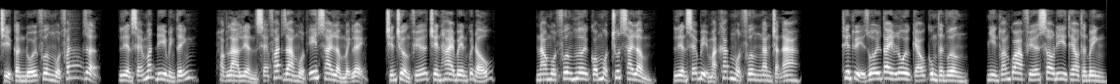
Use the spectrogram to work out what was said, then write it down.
chỉ cần đối phương một phát giận, liền sẽ mất đi bình tĩnh, hoặc là liền sẽ phát ra một ít sai lầm mệnh lệnh, chiến trường phía trên hai bên quyết đấu. Nào một phương hơi có một chút sai lầm, liền sẽ bị mặt khác một phương ngăn chặn A. Thiên thủy duỗi tay lôi kéo cung thân vương, nhìn thoáng qua phía sau đi theo thân binh,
